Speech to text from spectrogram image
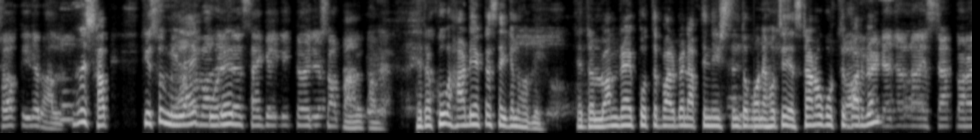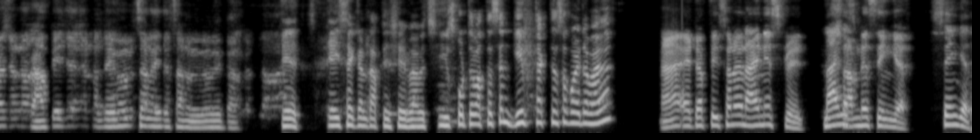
সব ভালো। মানে সব কিছু মিলাই করে সাইকেল সব ভালো পাবেন এটা খুব হার্ডি একটা সাইকেল হবে। এটা লং ড্রাইভ করতে পারবেন আপনি নিশ্চিন্ত মনে হচ্ছে স্টার্টও করতে পারবেন। স্টার্ট করার জন্য রাফেজের যেভাবে চালাইতে চান ওইভাবে এই সাইকেলটা আপনি সেইভাবে ইউজ করতে পারতেছেন। গিফট থাকতেছে কয়টা ভাইয়া? হ্যাঁ এটা পিছনে নাইন স্পিড নাইন সামনে সিঙ্গেল সিঙ্গেল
